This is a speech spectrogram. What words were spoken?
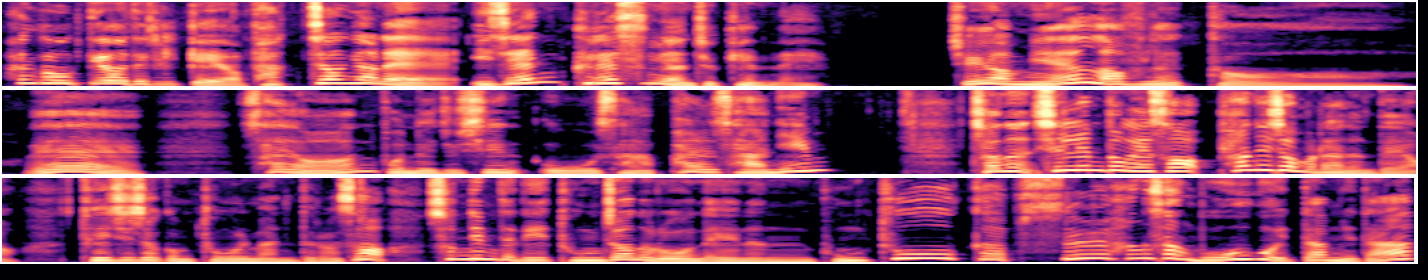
한 곡 띄워드릴게요. 박정현의 이젠 그랬으면 좋겠네. 주현미의 러브레터에 사연 보내주신 5484님. 저는 신림동에서 편의점을 하는데요. 돼지저금통을 만들어서 손님들이 동전으로 내는 봉투 값을 항상 모으고 있답니다.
